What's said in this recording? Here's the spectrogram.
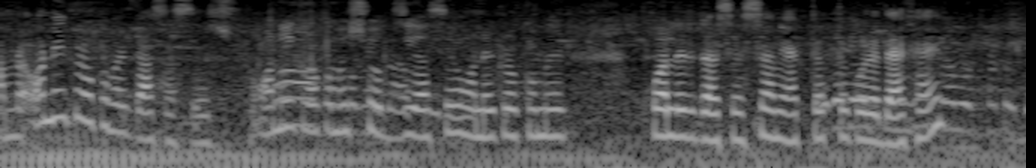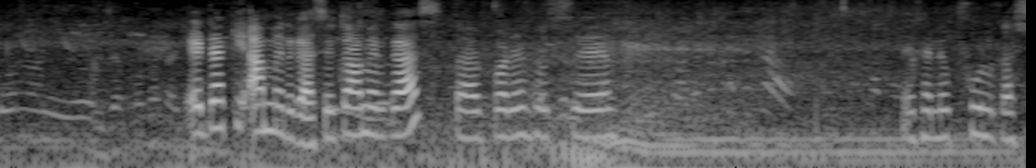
আমরা অনেক রকমের গাছ আছে। অনেক রকমের সবজি আছে, অনেক রকমের ফলের গাছ আছে। আমি একটা একটা করে দেখাই। এটা কি আমের গাছ? এটা আমের গাছ। তারপরে হচ্ছে এখানে ফুল গাছ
